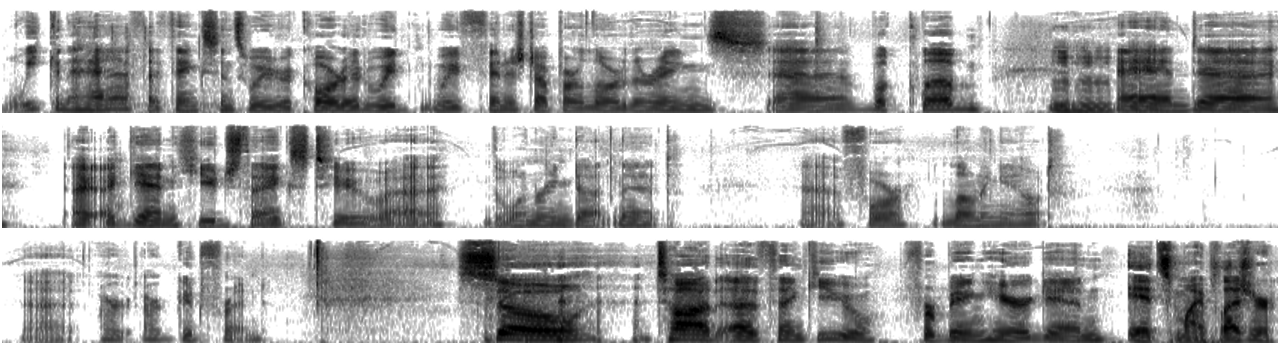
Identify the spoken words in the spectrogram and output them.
week and a half, I think, since we recorded. We we finished up our Lord of the Rings uh, book club, hmm and uh, again, huge thanks to uh, the OneRing.net uh, for loaning out uh, our our good friend. So, Todd, uh, thank you for being here again, It's my pleasure.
